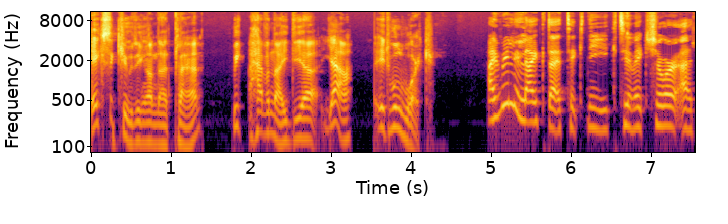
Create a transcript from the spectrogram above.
executing on that plan, we have an idea, yeah, it will work. I really like that technique to make sure at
